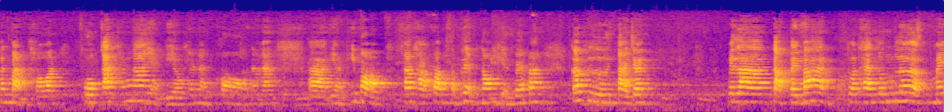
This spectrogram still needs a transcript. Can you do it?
มันบั่นทอนโฟกัสข้างหน้าอย่างเดียวแค่นั้นพอนะคะอ่าอย่างที่บอกคาถาความสำเร็จน้องเขียนไว้ป่ะก็คือแต่จะเวลากลับไปบ้านตัวแทนล้มเลิกไม่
